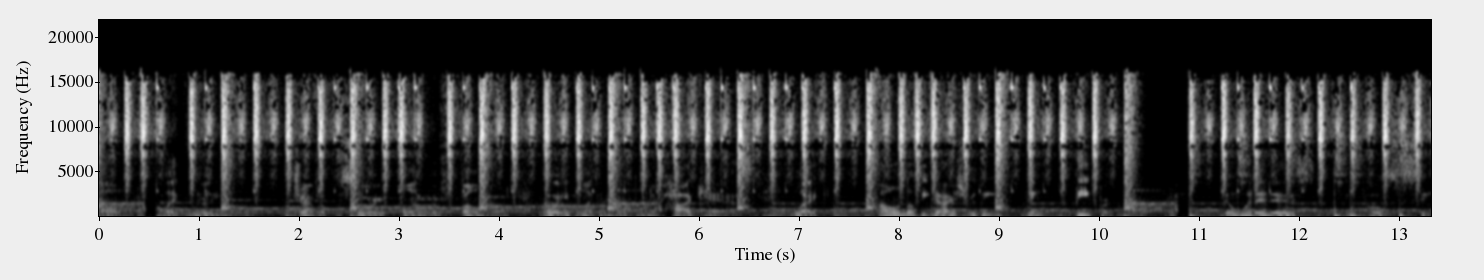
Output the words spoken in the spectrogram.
um, like literally drive up a story on your phone, or even like I'm doing, a podcast. Like, I don't know if you guys really think deeper than what it is you're supposed to see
